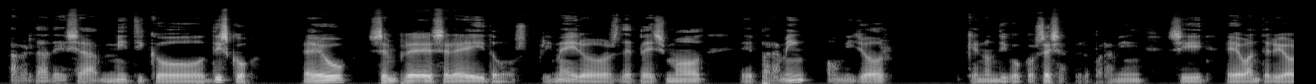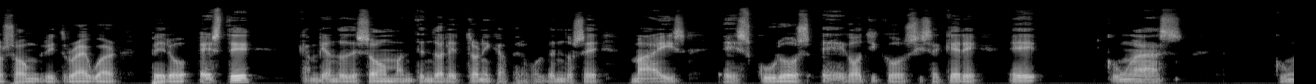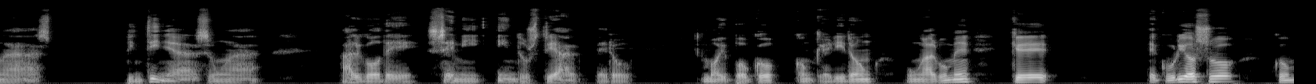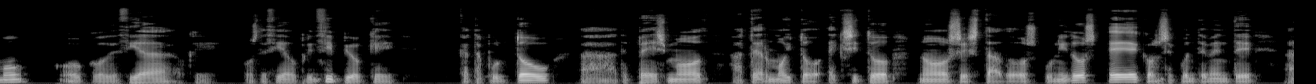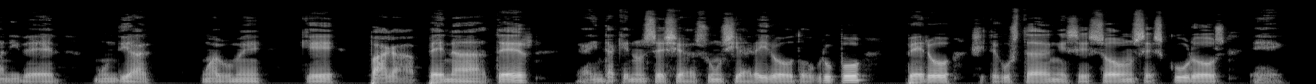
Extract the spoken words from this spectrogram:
a verdade, xa mítico disco. Eu sempre serei dos primeiros de Mode e para min o millor que non digo que o sexa, pero para min si é o anterior son Grid Reward pero este cambiando de son, mantendo a electrónica, pero volvéndose máis escuros e góticos, se se quere, e cunhas cunhas pintiñas, unha algo de semi-industrial, pero moi pouco conqueriron un álbume que é curioso como o que decía o que os decía ao principio que catapultou a Depeche Mode a ter moito éxito nos Estados Unidos e, consecuentemente, a nivel mundial. Un álbume que paga a pena ter, aínda que non sexas un xareiro do grupo, pero se te gustan eses sons escuros e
